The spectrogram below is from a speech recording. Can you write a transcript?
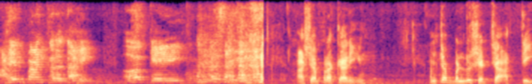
आहेरपाण करत आहे. ओके. अशा प्रकारे आमच्या बंडू शेठच्या आत्ती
